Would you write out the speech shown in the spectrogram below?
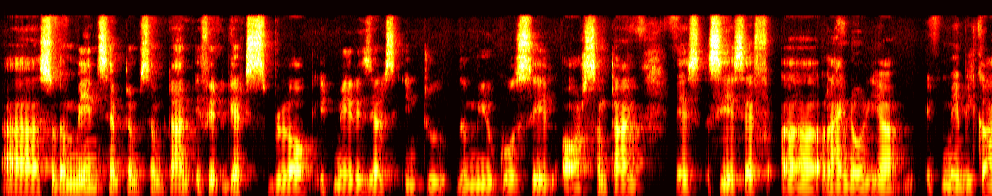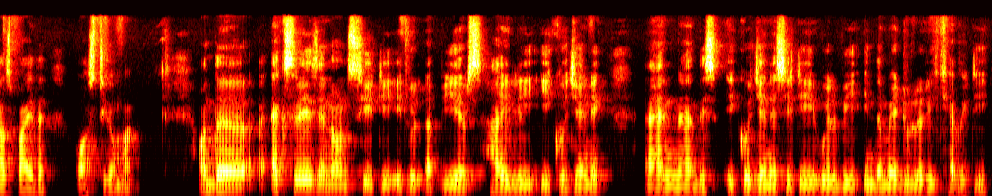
Uh, so the main symptom sometime if it gets blocked it may result into the mucocele or sometime is csf uh, rhinorrhea. It may be caused by the osteoma on the x-rays and on ct it will appears highly echogenic and uh, this echogenicity will be in the medullary cavity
